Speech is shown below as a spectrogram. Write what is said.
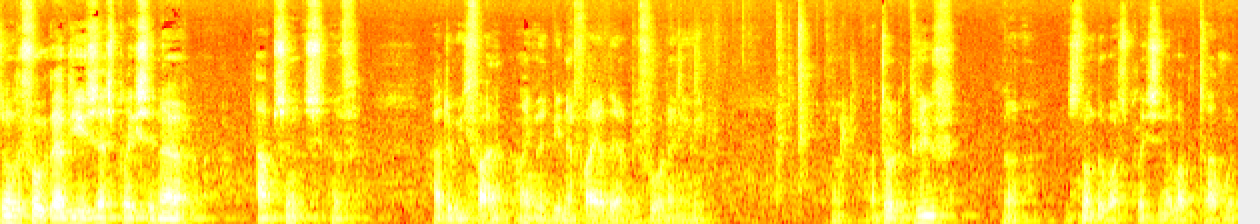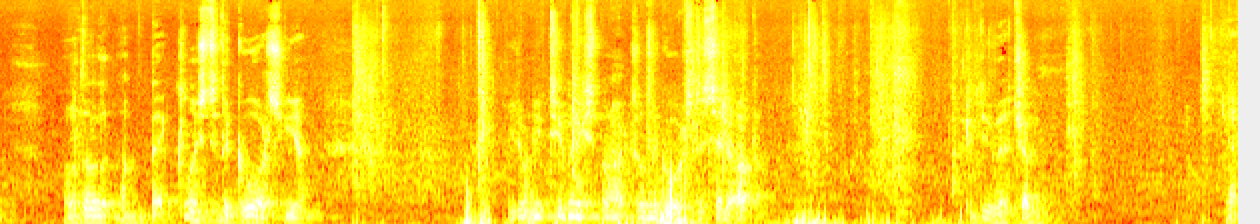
So the folk that have used this place in our absence have had a wee fire. I think there'd been a fire there before anyway. I don't approve, but it's not the worst place in the world to have one. Although a bit close to the gorse here. You don't need too many sparks on the gorse to set it up. Could do a trim. Yeah.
